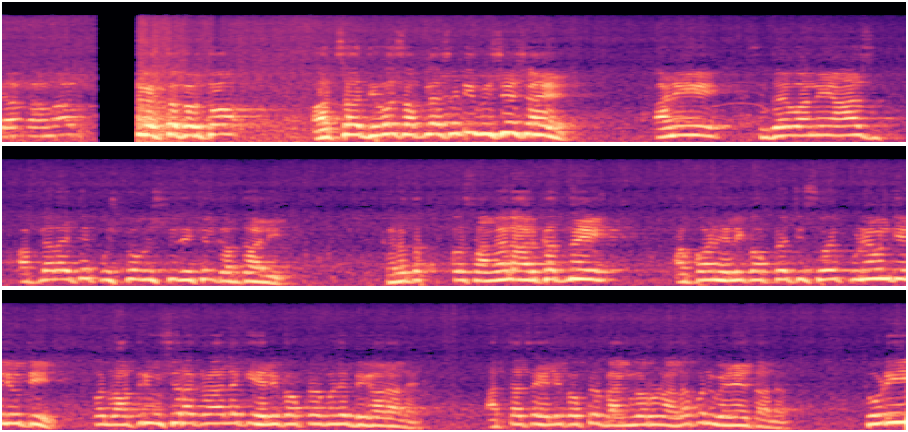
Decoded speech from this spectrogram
या कामात व्यक्त करतो. आजचा दिवस आपल्यासाठी विशेष आहे. आणि सुदैवाने आज आपल्याला इथे पुष्पवृष्टी देखील करता आली. खरं तर सांगायला हरकत नाही आपण हेलिकॉप्टरची सोय पुण्याहून केली होती पण रात्री उशिरा कळालं की हेलिकॉप्टरमध्ये बिघाड आलाय. आत्ताचं हेलिकॉप्टर बँगलोरहून आलं पण वेळेत आलं. थोडी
